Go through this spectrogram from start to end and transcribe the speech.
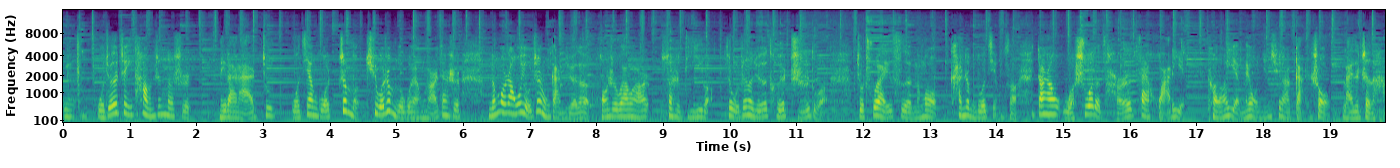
嗯，我觉得这一趟真的是没白来。就我见过这么去过这么多国家公园，但是能够让我有这种感觉的黄石国家公园算是第一个。就我真的觉得特别值得，就出来一次能够看这么多景色。当然，我说的词儿再华丽，可能也没有您去那儿感受来的震撼。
